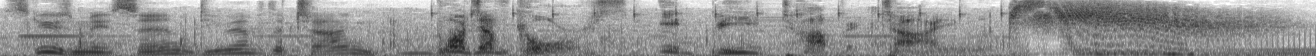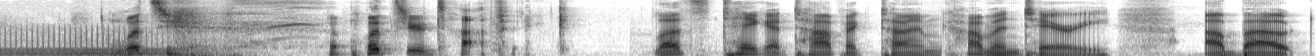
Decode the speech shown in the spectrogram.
Excuse me, Sam, do you have the time? But of course, it be topic time. What's your, what's your topic? Let's take a topic time commentary about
